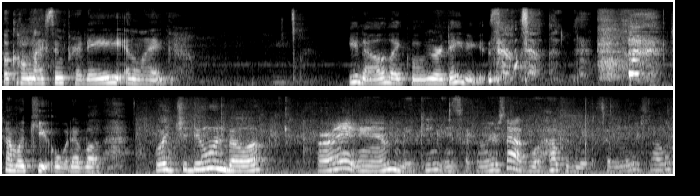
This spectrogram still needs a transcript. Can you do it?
look all nice and pretty and like, you know, like when we were dating and stuff. Trying to look cute or whatever. What you doing, Bella? I am making a seven layer salad. Well, helping make a seven layer salad.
